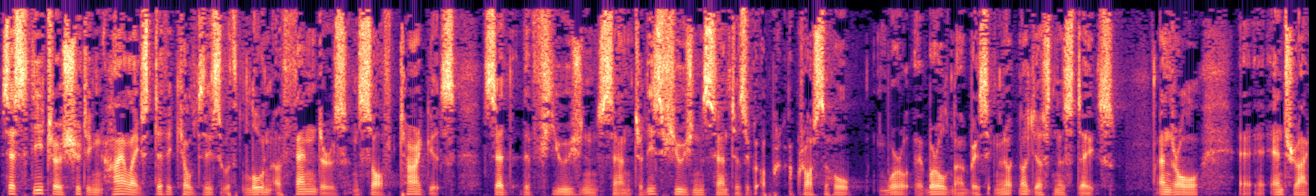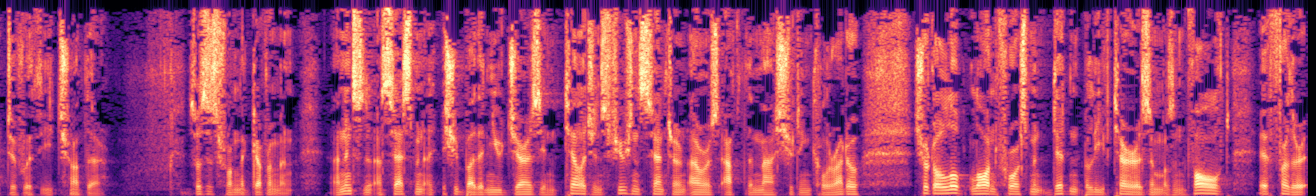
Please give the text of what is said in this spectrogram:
says theatre shooting highlights difficulties with lone offenders and soft targets, said the Fusion Center. These fusion centers are across the whole world, world now, basically, not, not just in the States. And they're all uh, interactive with each other. So this is from the government. An incident assessment issued by the New Jersey Intelligence Fusion Center in hours after the mass shooting in Colorado showed although law enforcement didn't believe terrorism was involved, it further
